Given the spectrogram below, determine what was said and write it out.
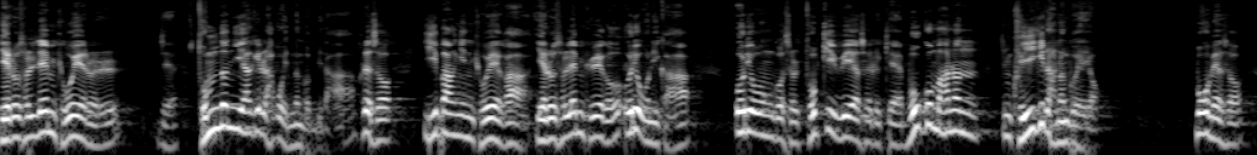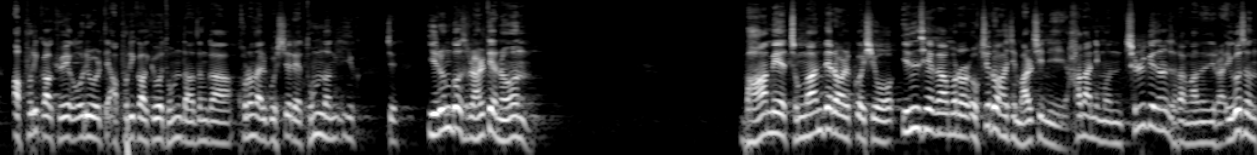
예루살렘 교회를 이제 돕는 이야기를 하고 있는 겁니다. 그래서 이방인 교회가 예루살렘 교회가 어려우니까 어려운 것을 돕기 위해서 이렇게 모금하는 지금 그 얘기를 하는 거예요. 모금해서 아프리카 교회가 어려울 때 아프리카 교회 돕는다든가 코로나19 시절에 돕는 이런 것을 할 때는 마음에 정한 대로 할 것이요 인색함으로 억지로 하지 말지니 하나님은 즐기는 사랑하느니라. 이것은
